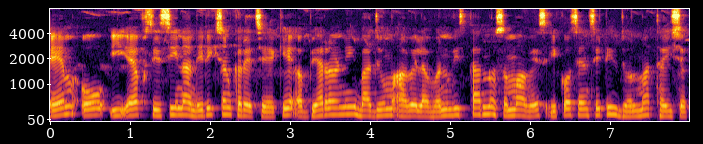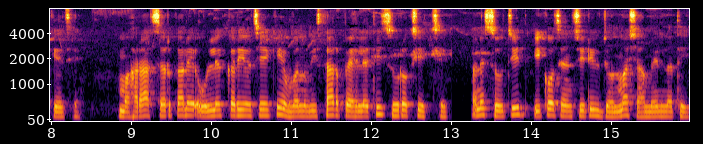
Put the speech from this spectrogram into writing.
એમઓઈએફસીસીના નિરીક્ષણ કરે છે કે અભયારણ્યની બાજુમાં આવેલા વન વિસ્તારનો સમાવેશ ઇકો સેન્સિટિવ ઝોનમાં થઈ શકે છે. મહારાષ્ટ્ર સરકારે ઉલ્લેખ કર્યો છે કે વન વિસ્તાર પહેલેથી સુરક્ષિત છે અને સૂચિત ઇકો સેન્સિટિવ ઝોનમાં સામેલ નથી.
